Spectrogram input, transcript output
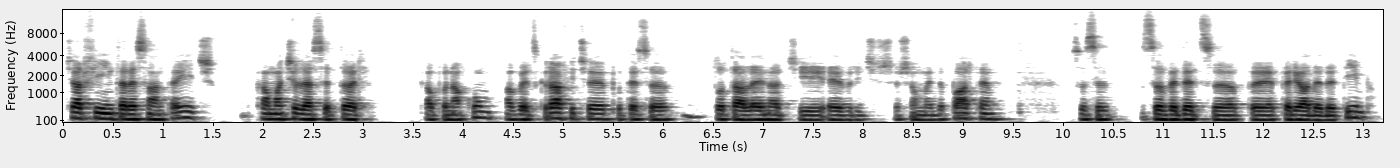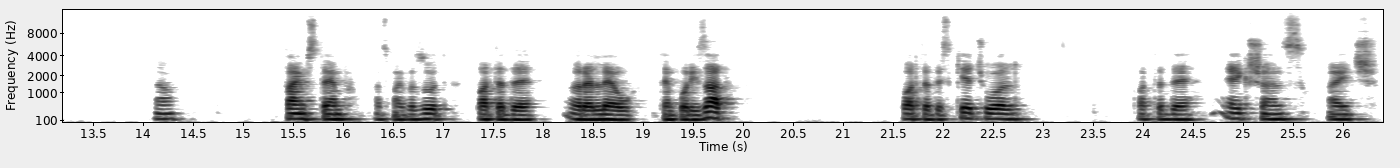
ce ar fi interesant aici? Cam acelea setări ca până acum. Aveți grafice, puteți să total energy, average și așa mai departe. Să, se, să vedeți uh, pe perioade de timp. Da? Timestamp, ați mai văzut, partea de releu temporizat, partea de schedule, partea de actions, aici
